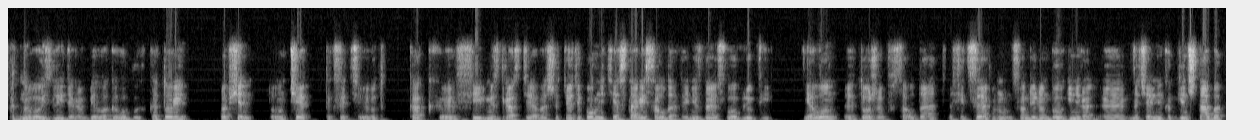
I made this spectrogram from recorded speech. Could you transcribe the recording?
одного из лидеров бело-голубых, который вообще, он человек, так сказать, вот как в фильме «Здравствуйте, я ваша тетя», помните, я старый солдат, я не знаю слов любви. И он э, тоже солдат, офицер, ну, на самом деле он был генераль, э, начальником генштаба,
